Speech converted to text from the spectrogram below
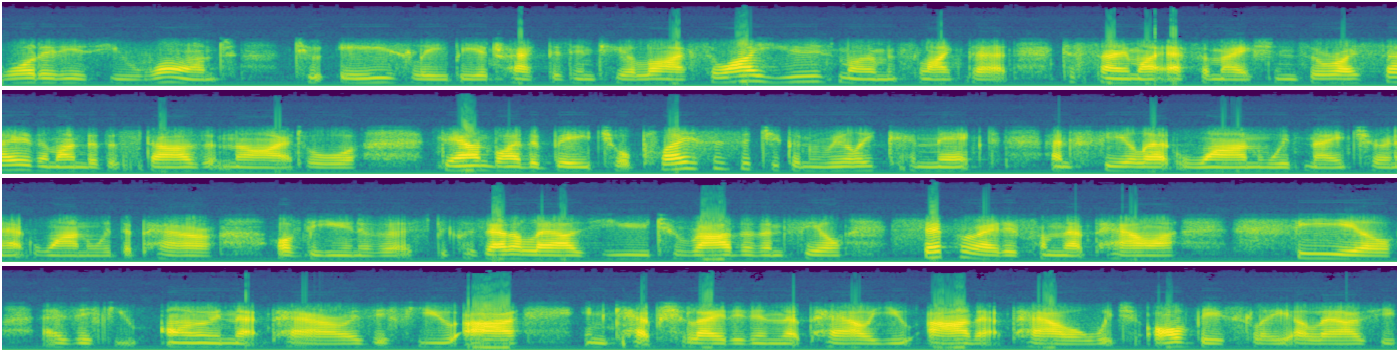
what it is you want to easily be attracted into your life. So I use moments like that to say my affirmations, or I say them under the stars at night, or down by the beach, or places that you can really connect and feel at one with nature and at one with the power of the universe, because that allows you to, rather than feel separated from that power, feel as if you own that power, as if you are encapsulated in that power. You are that power, which obviously allows you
